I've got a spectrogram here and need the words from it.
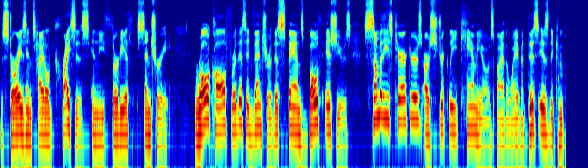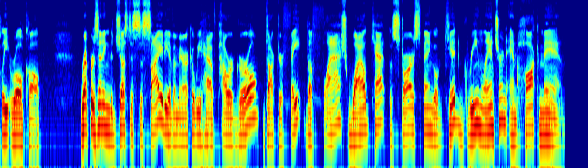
The story is entitled Crisis in the 30th Century. Roll call for this adventure. This spans both issues. Some of these characters are strictly cameos, by the way, but this is the complete roll call. Representing the Justice Society of America, we have Power Girl, Dr. Fate, The Flash, Wildcat, The Star Spangled Kid, Green Lantern, and Hawkman.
